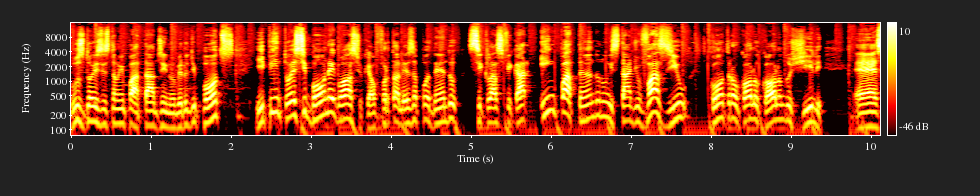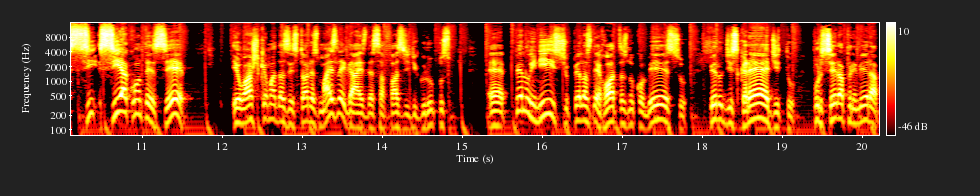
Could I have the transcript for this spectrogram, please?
Os dois estão empatados em número de pontos e pintou esse bom negócio, que é o Fortaleza podendo se classificar empatando num estádio vazio contra o Colo-Colo do Chile. É, se, se acontecer, eu acho que é uma das histórias mais legais dessa fase de grupos, é, pelo início, pelas derrotas no começo, pelo descrédito, por ser a primeira,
